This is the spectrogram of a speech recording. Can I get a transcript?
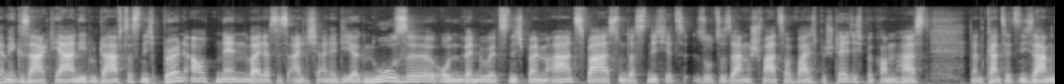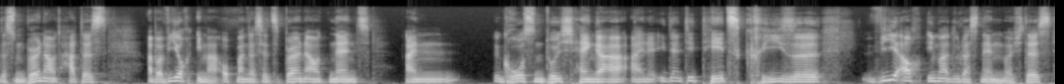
die haben mir gesagt, ja, nee, du darfst das nicht Burnout nennen, weil das ist eigentlich eine Diagnose und wenn du jetzt nicht beim Arzt warst und das nicht jetzt sozusagen schwarz auf weiß bestätigt bekommen hast, dann kannst du jetzt nicht sagen, dass du einen Burnout hattest. Aber wie auch immer, ob man das jetzt Burnout nennt, einen großen Durchhänger, eine Identitätskrise, wie auch immer du das nennen möchtest,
